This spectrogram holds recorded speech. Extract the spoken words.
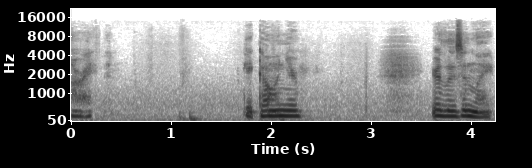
All right. Get going. You're you're losing light.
